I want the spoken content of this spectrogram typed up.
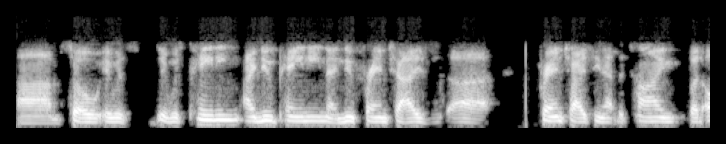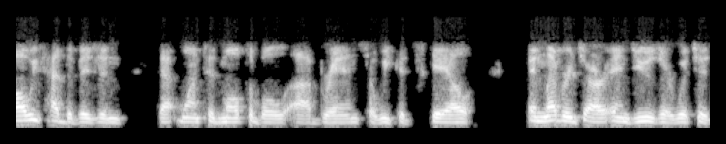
Um, so it was it was painting. I knew painting. I knew franchise uh, franchising at the time, but always had the vision that wanted multiple uh, brands so we could scale and leverage our end user, which is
